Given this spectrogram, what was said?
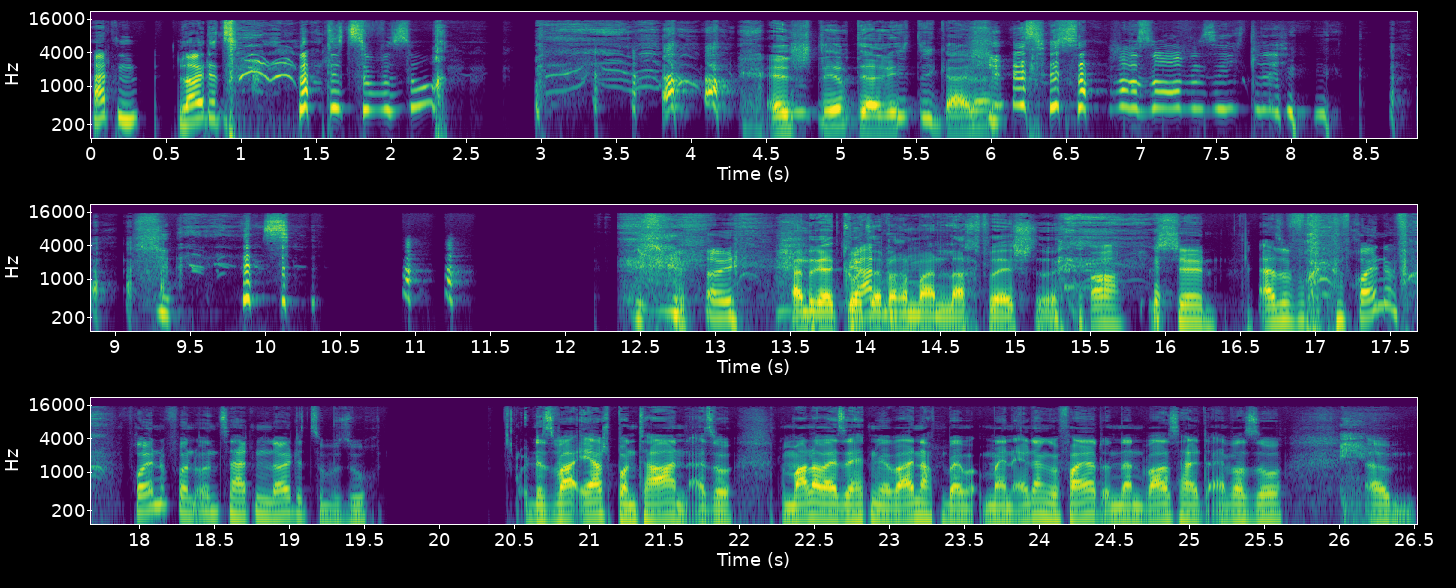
hatten Leute zu, Leute zu Besuch. Er stirbt ja richtig, Alter. Es ist einfach so offensichtlich. André hat kurz hatten, einfach mal einen Lachflash. Oh, schön. Also Freunde, Freunde von uns hatten Leute zu Besuch. Und das war eher spontan. Also normalerweise hätten wir Weihnachten bei meinen Eltern gefeiert und dann war es halt einfach so, ähm,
